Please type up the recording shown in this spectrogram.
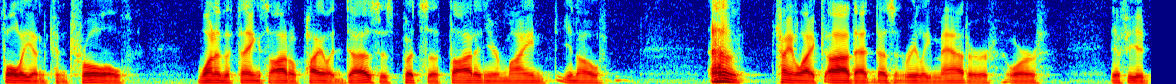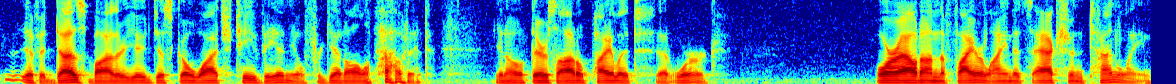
fully in control, one of the things autopilot does is puts a thought in your mind, you know, kind of like, ah, that doesn't really matter, or if, you, if it does bother you, just go watch TV and you'll forget all about it. You know, there's autopilot at work. Or out on the fire line, it's action tunneling.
